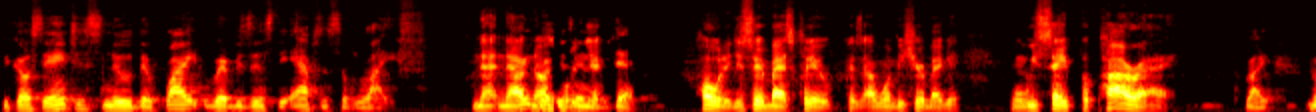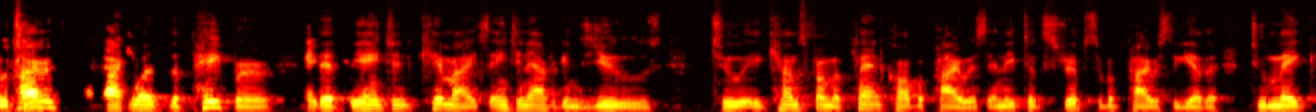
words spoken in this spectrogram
because the ancients knew that white represents the absence of life. Now, now, now hold, it, death. hold it, just so everybody's clear, because I want to be sure about it. When we say papyri, Right. Papyrus was the paper Paper. that the ancient Kemites, ancient Africans used to, it comes from a plant called papyrus, and they took strips of papyrus together to make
